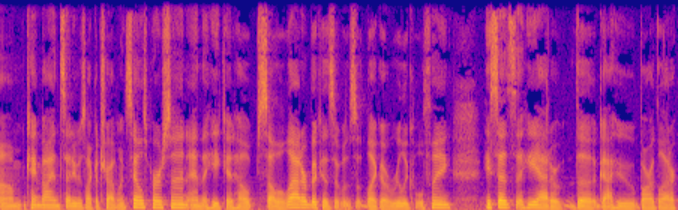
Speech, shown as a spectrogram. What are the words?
um, came by and said he was like a traveling salesperson and that he could help sell the ladder because it was like a really cool thing. He says that he had a, the guy who borrowed the ladder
